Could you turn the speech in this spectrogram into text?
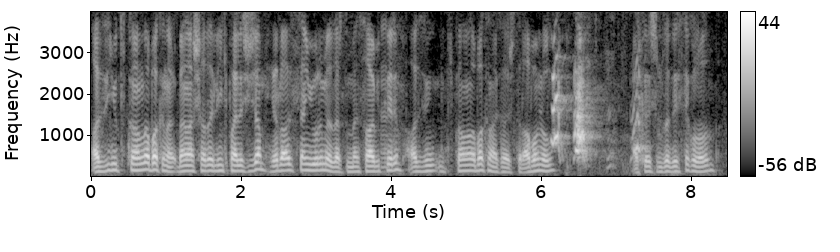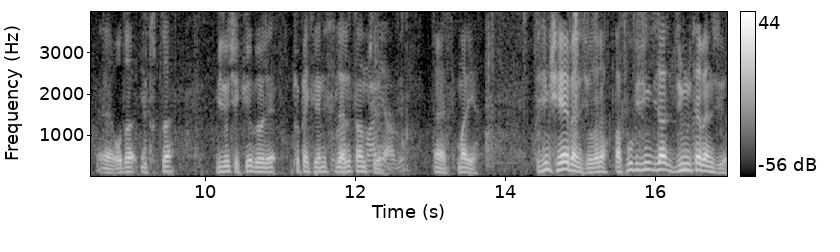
Aziz'in YouTube kanalına bakın. Ben aşağıda link paylaşacağım. Ya da Aziz sen yorum yazarsın. Ben sabitlerim. Aziz'in YouTube kanalına bakın arkadaşlar. Abone olun. Arkadaşımıza destek olalım. Ee, o da YouTube'da video çekiyor. Böyle köpeklerini sizlerle tanıtıyor. Maria abi. Evet Maria. Bizim şeye benziyorlar ha. Bak bu bizim güzel zümrüte benziyor.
